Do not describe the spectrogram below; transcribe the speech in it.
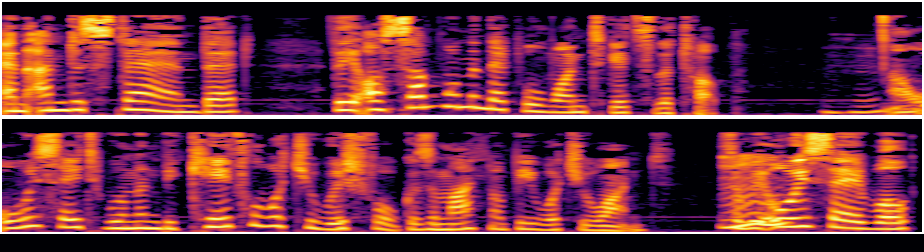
and understand that there are some women that will want to get to the top. Mm-hmm. I always say to women, be careful what you wish for because it might not be what you want. So we always say, well,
